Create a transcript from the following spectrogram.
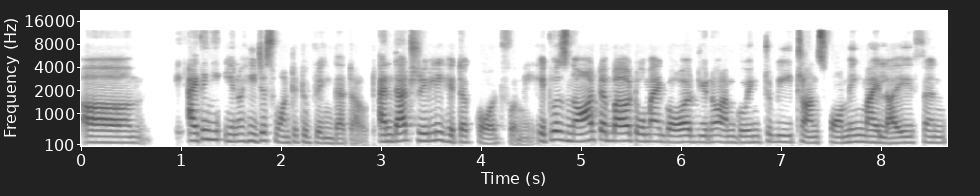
um I think you know he just wanted to bring that out, and that really hit a chord for me. It was not about oh my god, you know I'm going to be transforming my life, and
